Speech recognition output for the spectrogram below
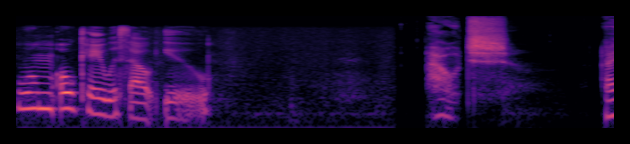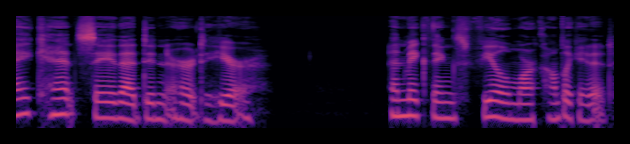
Well, I'm okay without you. Ouch. I can't say that didn't hurt to hear and make things feel more complicated.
